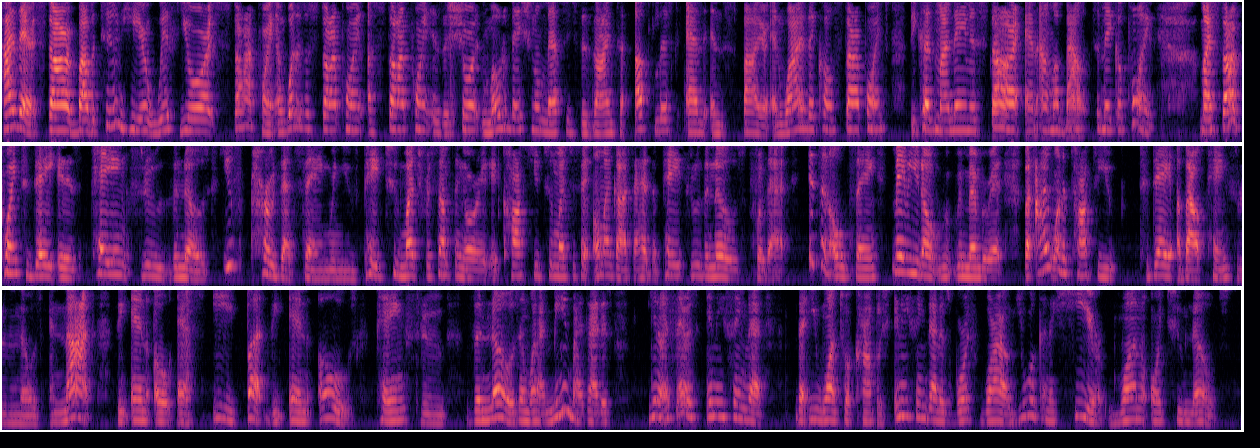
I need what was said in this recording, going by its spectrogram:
Hi there, Star Bobatoon here with your Star Point. And what is a Star Point? A Star Point is a short motivational message designed to uplift and inspire. And why are they called Star Points? Because my name is Star and I'm about to make a point. My Star Point today is paying through the nose. You've heard that saying when you've paid too much for something or it costs you too much. You say, oh my gosh, I had to pay through the nose for that. It's an old saying. Maybe you don't remember it, but I want to talk to you today about paying through the nose and not the N O S E, but the N O's, paying through the nose. And what I mean by that is, you know, if there is anything that that you want to accomplish, anything that is worthwhile, you are going to hear one or two no's.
